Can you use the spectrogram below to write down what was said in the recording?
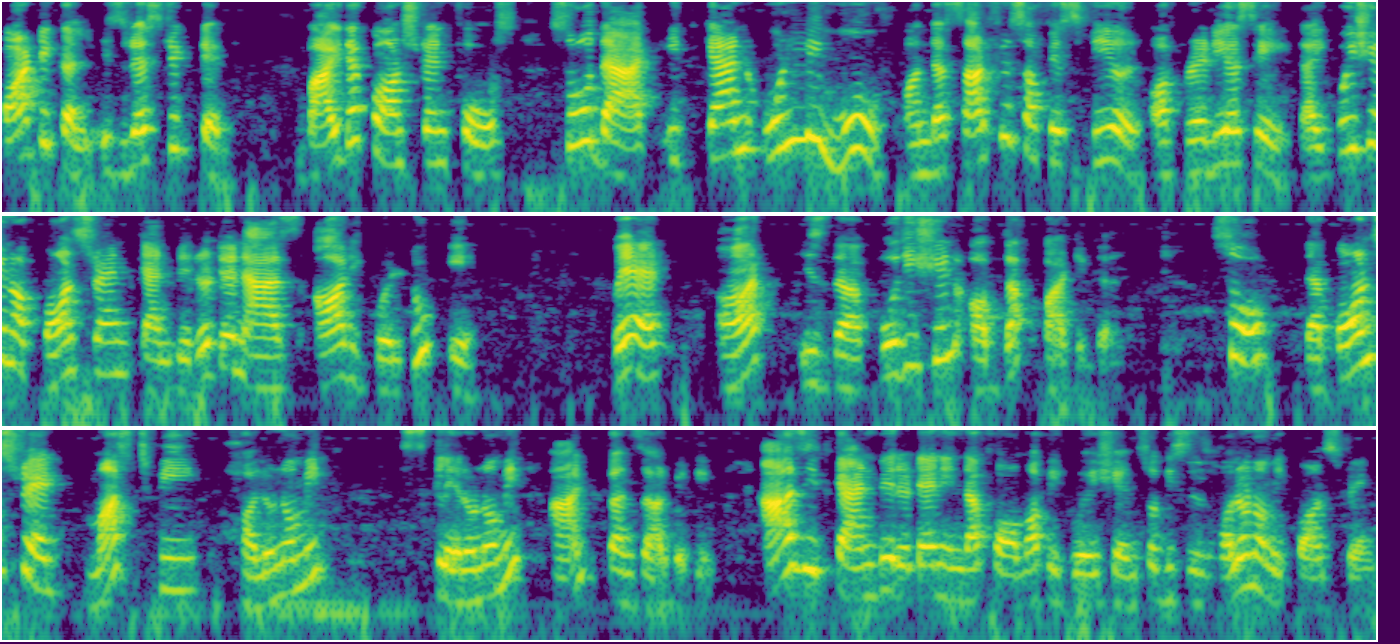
particle is restricted by the constant force so that it can only move on the surface of a sphere of radius a, the equation of constraint can be written as r equal to a, where r is the position of the particle. So the constraint must be holonomic, scleronomic and conservative as it can be written in the form of equation. So this is holonomic constraint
